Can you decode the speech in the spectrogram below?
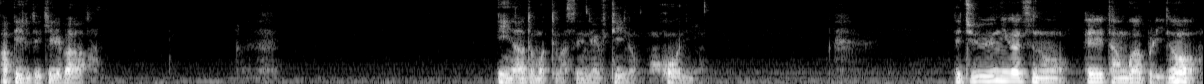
アピールできれば、いいなと思ってます。NFT の方に。で、12月の英単語アプリの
